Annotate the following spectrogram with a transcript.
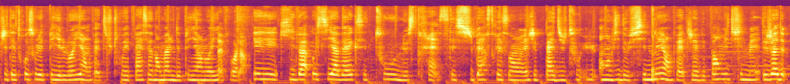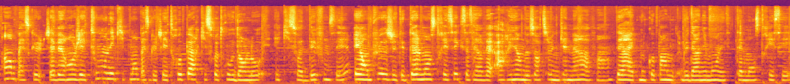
J'étais trop saoulée de payer le loyer en fait. Je trouvais pas ça normal de payer un loyer. Bref, voilà. Et qui va aussi avec, c'est tout le stress. C'était super stressant et j'ai pas du tout eu envie de filmer en fait. J'avais pas envie de filmer. Déjà de 1 parce que j'avais j'avais rangé tout mon équipement parce que j'avais trop peur qu'il se retrouve dans l'eau et qu'il soit défoncé. Et en plus, j'étais tellement stressée que ça servait à rien de sortir une caméra. Enfin, d'ailleurs, avec mon copain, le dernier mois, on était tellement stressés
